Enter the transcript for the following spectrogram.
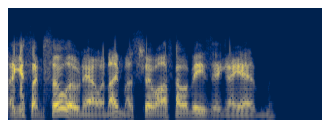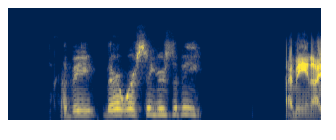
I guess I'm solo now, and I must show off how amazing I am. I mean, there are worse singers to be. I mean, I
